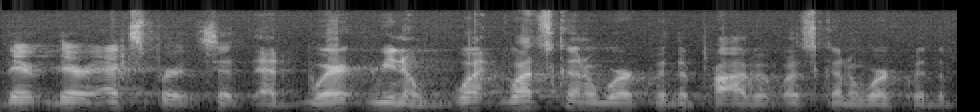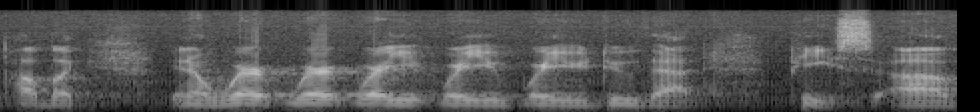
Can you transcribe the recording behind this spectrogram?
they're, they're experts at, at, where, you know, what, what's going to work with the private, what's going to work with the public, you know, where, where, where, you, where, you, where you do that piece. Uh,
